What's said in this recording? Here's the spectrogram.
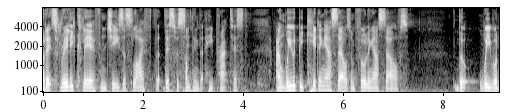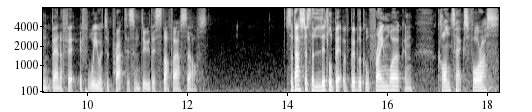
But it's really clear from Jesus' life that this was something that he practiced. And we would be kidding ourselves and fooling ourselves that we wouldn't benefit if we were to practice and do this stuff ourselves. So that's just a little bit of biblical framework and context for us.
